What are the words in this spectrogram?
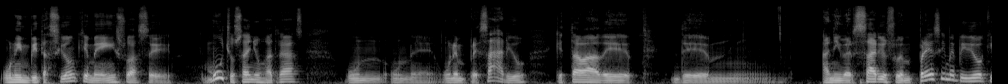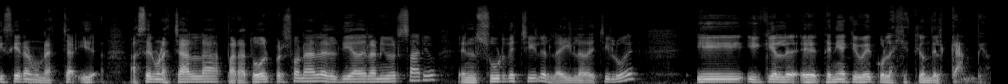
una invitación que me hizo hace muchos años atrás un, eh, un, empresario que estaba de, de mm, aniversario su empresa y me pidió que hicieran una hacer una charla para todo el personal el día del aniversario en el sur de Chile, en la isla de Chiloé, y, y que eh, tenía que ver con la gestión del cambio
